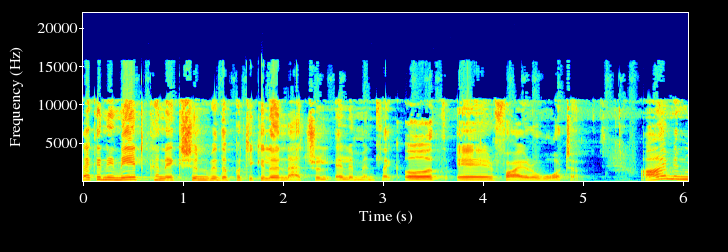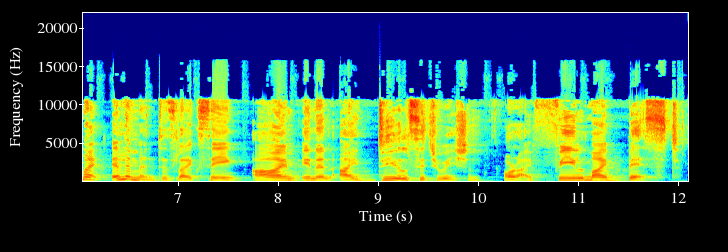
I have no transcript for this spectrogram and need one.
like an innate connection with a particular natural element like earth, air, fire, or water. I'm in my element is like saying I'm in an ideal situation or I feel my best.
